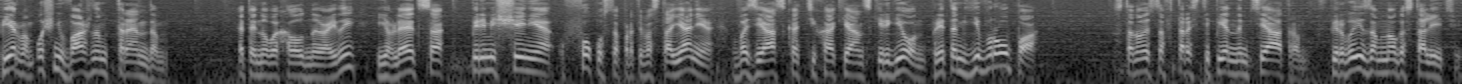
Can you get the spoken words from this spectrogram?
Первым очень важным трендом этой новой холодной войны является перемещение фокуса противостояния в Азиатско-Тихоокеанский регион. При этом Европа становится второстепенным театром впервые за много столетий.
